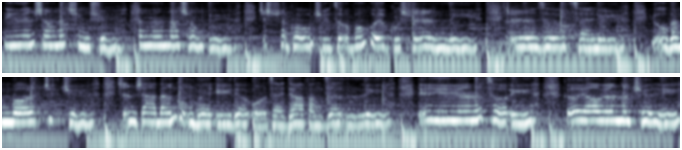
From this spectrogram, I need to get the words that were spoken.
你脸上的情绪，还原那场雨，只剩过去，走不回故事里。这日子不再绿，又斑驳了几句，剩下半空回忆的我在大房子里，电影院的座椅，隔遥远的距离。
